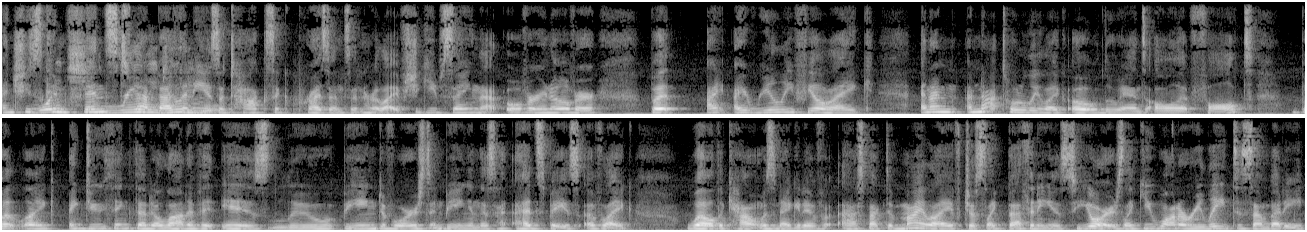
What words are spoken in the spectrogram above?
And she's did convinced really that Bethenny is a toxic presence in her life. She keeps saying that over and over. But I I really feel like and I'm I'm not totally like, oh, Luann's all at fault. But like I do think that a lot of it is Lou being divorced and being in this headspace of like well, the count was negative aspect of my life, just like Bethenny is to yours. Like, you want to relate to somebody.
